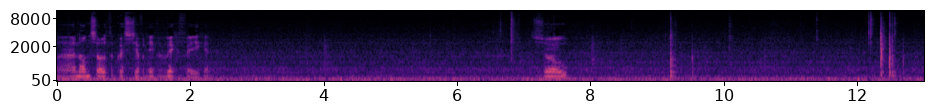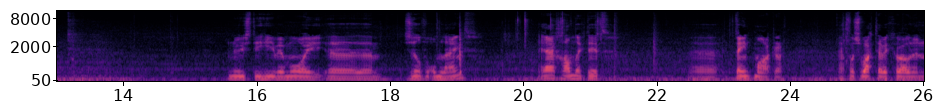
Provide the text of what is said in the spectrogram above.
Uh, en dan zou het een kwestie zijn van even wegvegen. Zo. Nu is die hier weer mooi uh, zilver omlijnd. Erg handig dit. Uh, paint marker. En voor zwart heb ik gewoon een...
